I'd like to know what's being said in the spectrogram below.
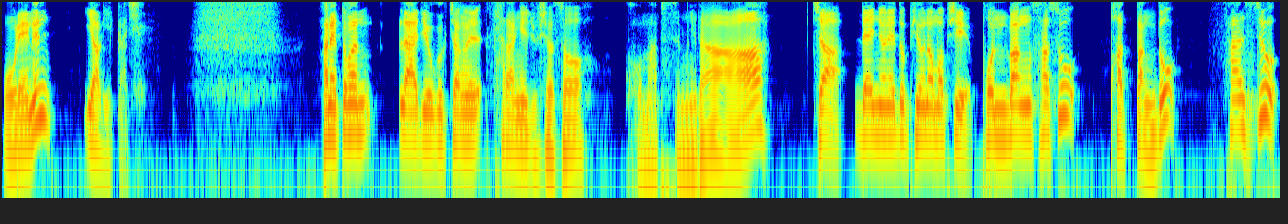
올해는 여기까지. 한 해 동안 라디오 극장을 사랑해 주셔서 고맙습니다. 자, 내년에도 변함없이 본방 사수, 팟빵도 산수.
